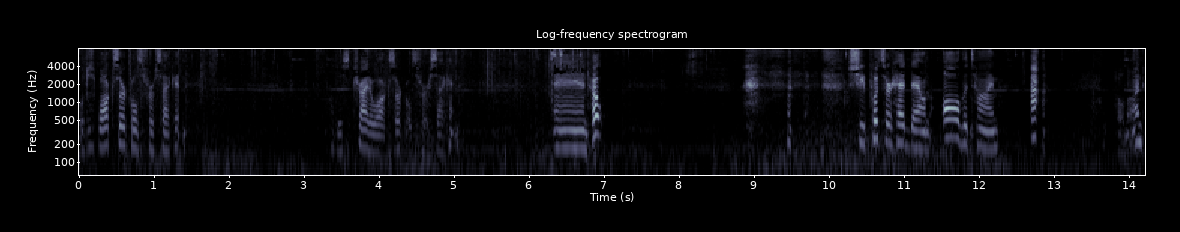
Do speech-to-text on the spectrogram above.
We'll just walk circles for a second. I'll just try to walk circles for a second. And hope. she puts her head down all the time. Ah, hold on.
